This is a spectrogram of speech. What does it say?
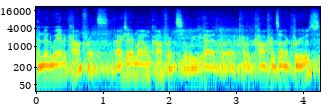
and then we had a conference. I actually had my own conference. So we had a conference on a cruise,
